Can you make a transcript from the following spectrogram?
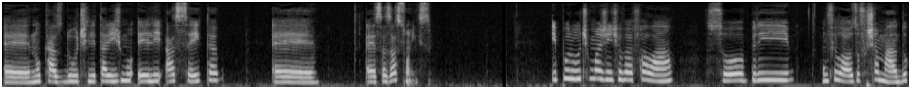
é, no caso do utilitarismo, ele aceita é, essas ações. E por último, a gente vai falar sobre um filósofo chamado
